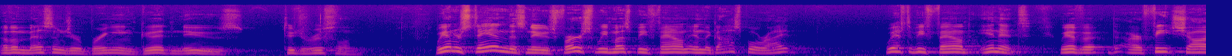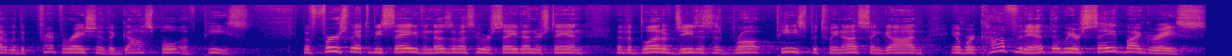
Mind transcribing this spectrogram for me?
of a messenger bringing good news to Jerusalem. We understand this news. First, we must be found in the gospel, right? We have to be found in it. We have uh, a, our feet shod with the preparation of the gospel of peace. But first, we have to be saved, and those of us who are saved understand that the blood of Jesus has brought peace between us and God, and we're confident that we are saved by grace,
